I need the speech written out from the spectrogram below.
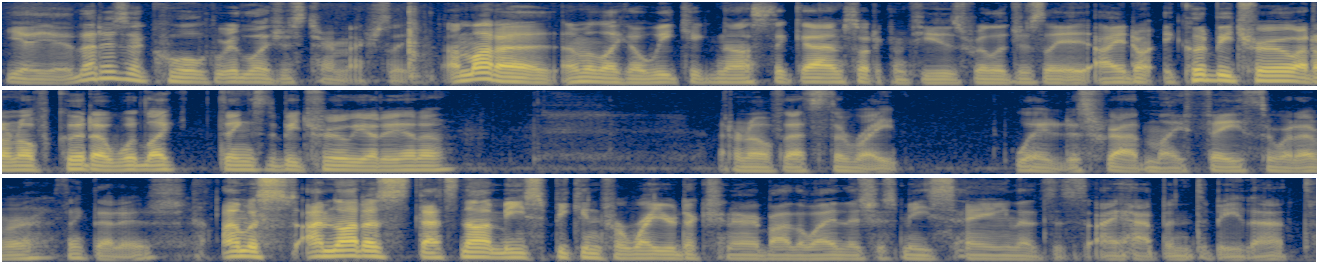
Yeah, yeah, that is a cool religious term, actually. I'm not a, I'm a, like a weak agnostic guy. I'm sort of confused religiously. I don't. It could be true. I don't know if it could. I would like things to be true. Yada yada. I don't know if that's the right way to describe my faith or whatever. I think that is. I'm a I'm not as. That's not me speaking for Wear Your Dictionary, by the way. That's just me saying that I happen to be that.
